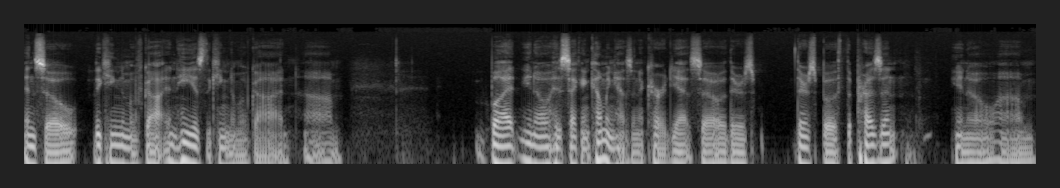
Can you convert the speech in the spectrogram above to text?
and so the kingdom of God, and He is the kingdom of God. Um, but you know, His second coming hasn't occurred yet, so there's there's both the present, you know, um,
